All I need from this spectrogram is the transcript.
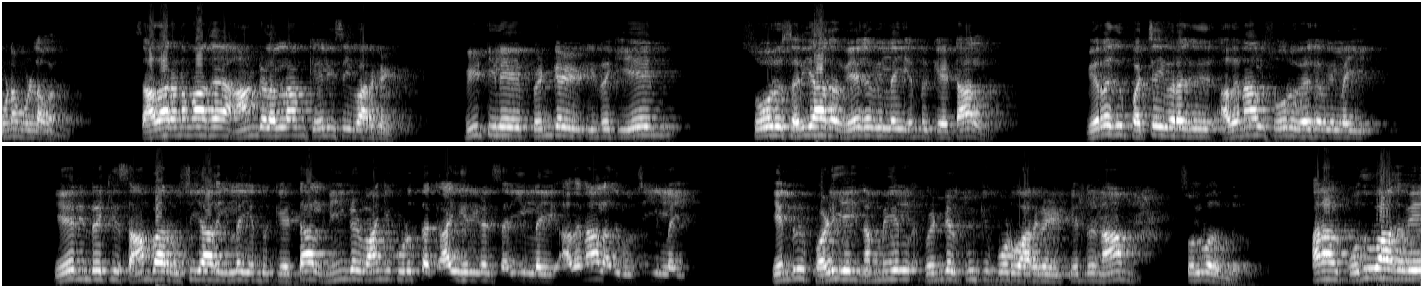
குணம் உள்ளவன் சாதாரணமாக ஆண்கள் எல்லாம் கேலி செய்வார்கள். வீட்டிலே பெண்கள் இன்றைக்கு ஏன் சோறு சரியாக வேகவில்லை என்று கேட்டால் விறகு பச்சை விறகு அதனால் சோறு வேகவில்லை ஏன் இன்றைக்கு சாம்பார் ருசியாக இல்லை என்று கேட்டால் நீங்கள் வாங்கி கொடுத்த காய்கறிகள் சரியில்லை அதனால் அது ருசி இல்லை என்று பழியை நம்மேல் பெண்கள் தூக்கி போடுவார்கள் என்று நாம் சொல்வதுண்டு. ஆனால் பொதுவாகவே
